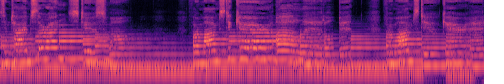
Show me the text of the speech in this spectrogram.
Sometimes the run's too small for moms to care a little bit, for moms to care at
